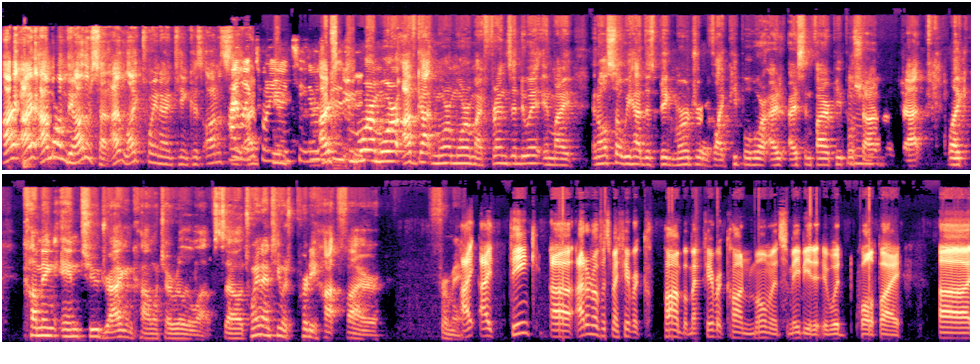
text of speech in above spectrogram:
I, I am on the other side. I like 2019 because honestly, I like 2019. Seen, I've seen more and more. I've gotten more and more of my friends into it. In my and also we had this big merger of like people who are ice and fire people. Mm-hmm. Shout out to chat. Like coming into Dragon Con, which I really love. So 2019 was pretty hot fire for me. I, I think uh, I don't know if it's my favorite con, but my favorite con moment. So maybe it, it would qualify. Uh,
